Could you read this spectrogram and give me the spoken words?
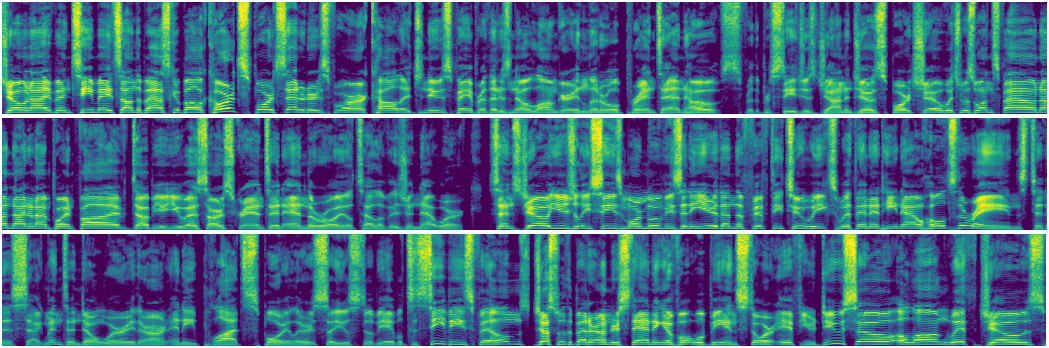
Joe and I have been teammates on the basketball court, sports editors for our college newspaper that is no longer in literal print, and hosts for the prestigious John and Joe Sports Show, which was once found on 99.5 WUSR Scranton and the Royal Television Network. Since Joe usually sees more movies in a year than the 52 weeks within it, he now holds the reins to this segment. And don't worry, there aren't any plot spoilers, so you'll still be able to see these films just with a better understanding of what will be in store if you do so along with Joe's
